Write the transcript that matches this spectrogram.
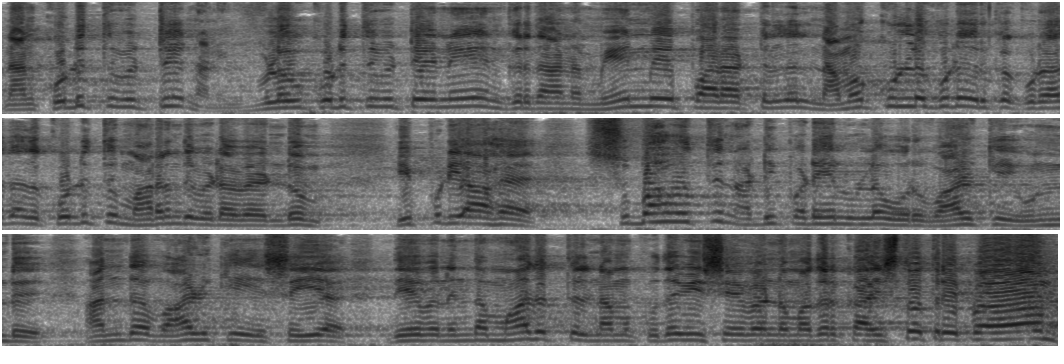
நான் கொடுத்து விட்டு நான் இவ்வளவு கொடுத்து விட்டேனே என்கிறதான மேன்மை பாராட்டுதல் நமக்குள்ளே கூட இருக்கக்கூடாது. அதை கொடுத்து மறந்து விட வேண்டும். இப்படியாக சுபாவத்தின் அடிப்படையில் உள்ள ஒரு வாழ்க்கை உண்டு. அந்த வாழ்க்கையை செய்ய தேவன் இந்த மாதத்தில் நமக்கு உதவி செய்ய வேண்டும். அதற்காக ஸ்தோத்திரிப்போம்.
